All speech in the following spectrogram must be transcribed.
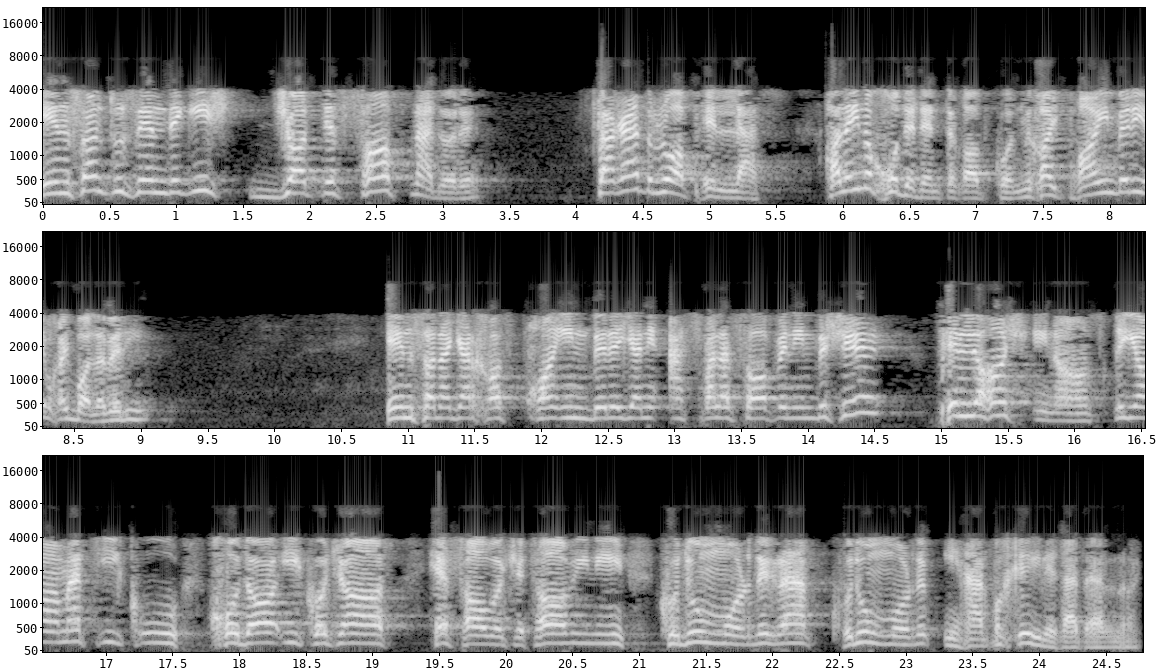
انسان تو زندگیش جاده صاف نداره. فقط را پله است. حالا اینو خودت انتخاب کن. می‌خوای پایین بری یا می‌خوای بالا بری؟ انسان اگر خواست پایین بره یعنی اسفل از سافلین بشه پله هاش ایناست. قیامتی کو خدایی کجاست؟ حساب و کتابی نی کدوم مرده رفت کدوم مرده این حرف خیلی خطرناک.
